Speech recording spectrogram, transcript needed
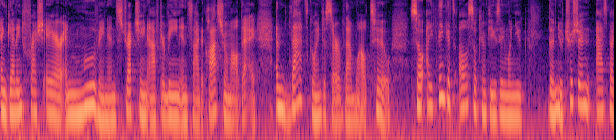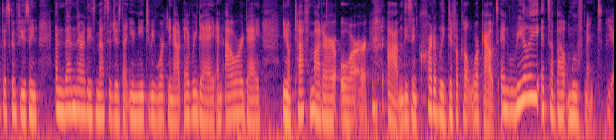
and getting fresh air and moving and stretching after being inside a classroom all day. And that's going to serve them well too. So I think it's also confusing when you, the nutrition aspect is confusing, and then there are these messages that you need to be working out every day, an hour a day, you know, Tough Mudder or um, these incredibly difficult workouts. And really, it's about movement Yeah.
